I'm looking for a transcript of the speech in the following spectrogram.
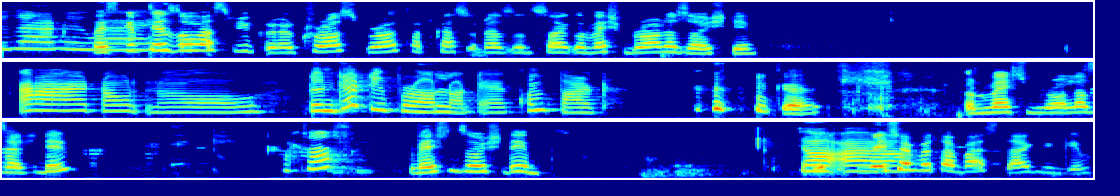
anyway. Weil es gibt ja sowas wie äh, Cross Brawl Podcast oder so Zeug. Und welchen Brawler soll ich nehmen? I don't know. Den Diddy Brawler, der kommt bald. Geil. Und welchen Brawler soll ich nehmen? Was das? Welchen soll ich nehmen? Ja, äh, Welcher wird am meisten eingegeben?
